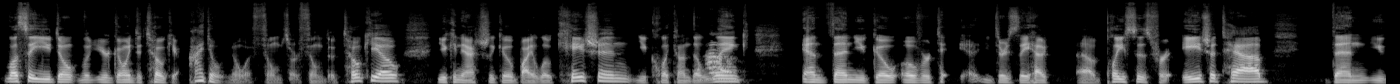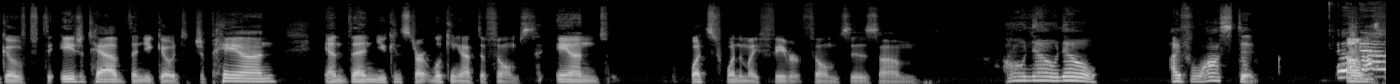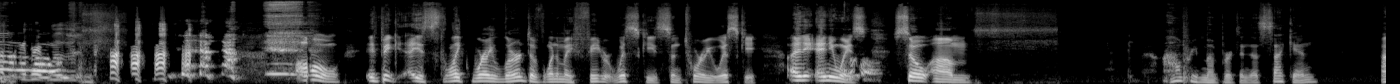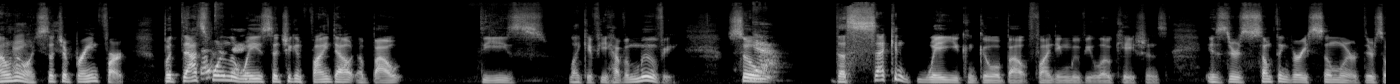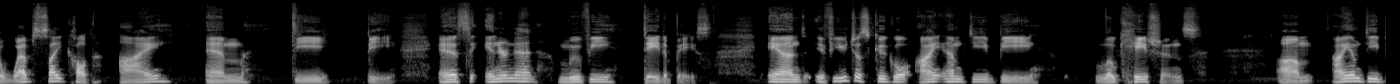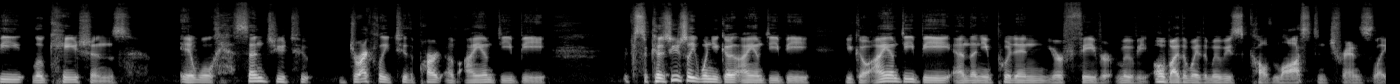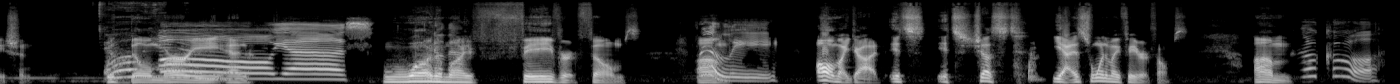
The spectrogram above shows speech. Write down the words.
let's say you don't you're going to Tokyo. I don't know what films are filmed in Tokyo. You can actually go by location, you click on the wow. link and then you go over to there's they have uh, places for Asia tab, then you go to the Asia tab, then you go to Japan and then you can start looking at the films. And what's one of my favorite films is um oh no no I've lost it. Oh, um, no. oh it be, it's like where I learned of one of my favorite whiskeys, Suntory whiskey. Any, anyways, oh. so um I'll remember it in a second. I don't okay. know. It's such a brain fart. But that's, that's one of the ways that you can find out about these like if you have a movie. So yeah. the second way you can go about finding movie locations is there's something very similar. There's a website called IMDb, and it's the Internet Movie Database. And if you just Google IMDb locations, um, IMDb locations, it will send you to directly to the part of IMDb because usually when you go to IMDb, you go IMDb and then you put in your favorite movie. Oh, by the way, the movie's called Lost in Translation with oh, Bill Murray and oh yes, one of that. my favorite films. Um, really? Um, oh my god, it's it's just yeah, it's one of my favorite films. Um, oh, cool.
